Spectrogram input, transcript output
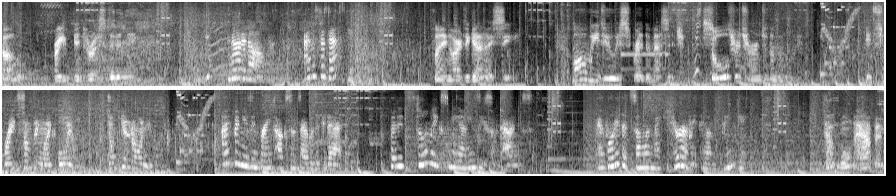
Oh, are you interested in me? Not at all. I was just asking. Playing hard to get, I see. All we do is spread the message. Souls return to the moon. It sprayed something like oil. Don't get it on you. I've been using brain talk since I was a cadet, but it still makes me uneasy sometimes. I worry that someone might hear everything I'm thinking. That won't happen.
